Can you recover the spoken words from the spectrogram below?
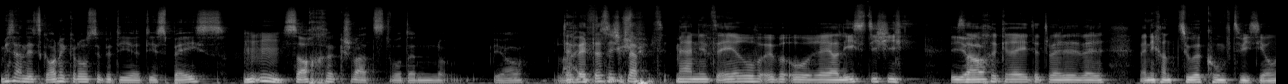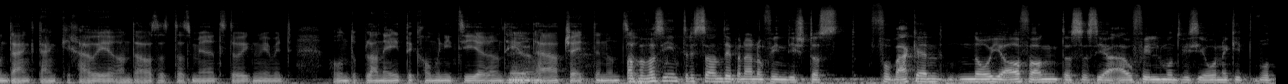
wir haben jetzt gar nicht groß über die, die Space-Sachen geschwätzt, wo dann, ja, Das, live das zum ist, Beispiel- glaub, wir haben jetzt eher über, realistische Ja. Sachen geredet, weil, weil wenn ich an die Zukunftsvision denke, denke ich auch eher an das, als dass wir jetzt da irgendwie mit 100 Planeten kommunizieren und hin Ja. und her chatten und so. Aber was ich interessant eben auch noch finde, ist, dass von wegen Neuanfang, dass es ja auch Filme und Visionen gibt, wo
